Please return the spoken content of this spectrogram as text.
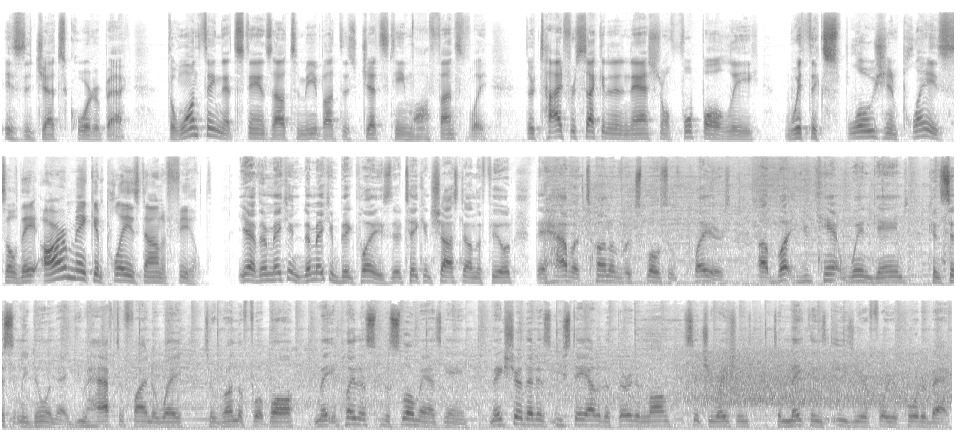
is the Jets quarterback. The one thing that stands out to me about this Jets team offensively, they're tied for second in the National Football League with explosion plays. So they are making plays down the field. Yeah, they're making they're making big plays. They're taking shots down the field. They have a ton of explosive players, uh, but you can't win games consistently doing that. You have to find a way to run the football, make, play the, the slow man's game. Make sure that you stay out of the third and long situations to make things easier for your quarterback.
